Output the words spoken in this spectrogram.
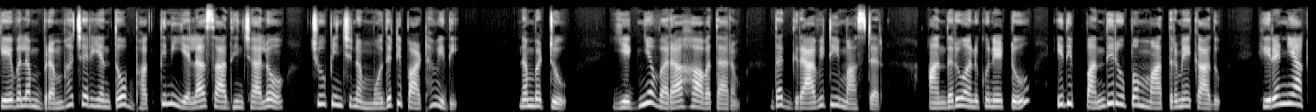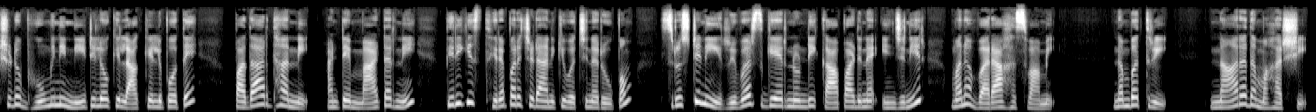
కేవలం బ్రహ్మచర్యంతో భక్తిని ఎలా సాధించాలో చూపించిన మొదటి పాఠం ఇది. Number two. యజ్ఞవరాహావతారం. The gravity master. అందరూ అనుకునేట్టు ఇది పంది రూపం మాత్రమే కాదు. హిరణ్యాక్షుడు భూమిని నీటిలోకి లాక్కెళ్ళిపోతే పదార్థాన్ని అంటే మ్యాటర్ని తిరిగి స్థిరపరచడానికి వచ్చిన రూపం సృష్టిని రివర్స్ గేర్ నుండి కాపాడిన ఇంజనీర్ మన Varahaswami. Number three. Narada Maharshi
